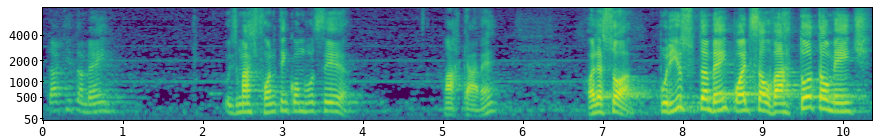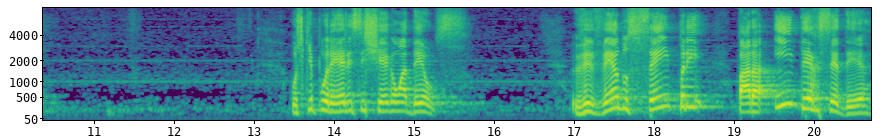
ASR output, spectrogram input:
Está aqui também. O smartphone tem como você marcar, né? Olha só. Por isso também pode salvar totalmente os que por ele se chegam a Deus, vivendo sempre para interceder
